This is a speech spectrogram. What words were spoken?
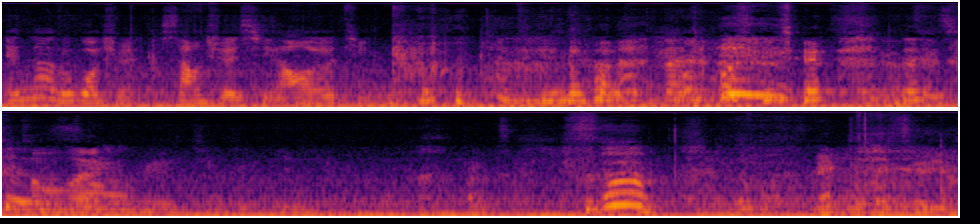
对，哎，那如果选上学期，然后又停课，停课，那就直接这次对会会会停个一年半半载。美国是这样。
